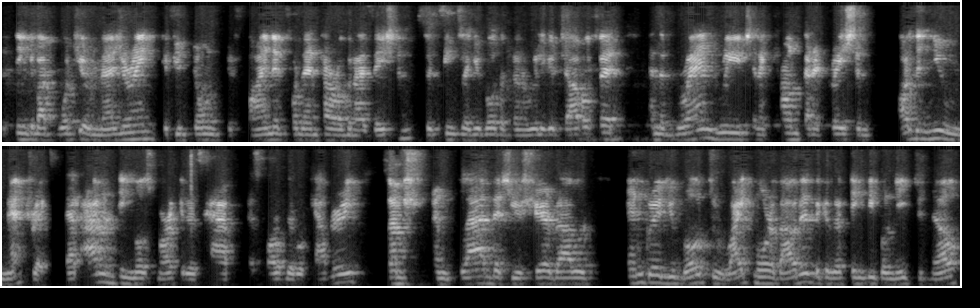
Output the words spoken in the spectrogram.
to think about what you're measuring if you don't define it for the entire organization. So it seems like you both have done a really good job of it. And the brand reach and account penetration are the new metrics that I don't think most marketers have as part of their vocabulary. So I'm, I'm glad that you shared. Would encourage you both to write more about it because I think people need to know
